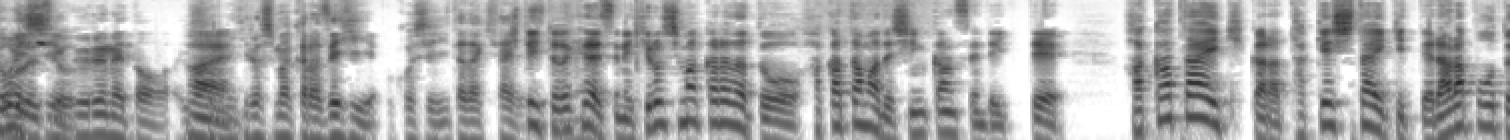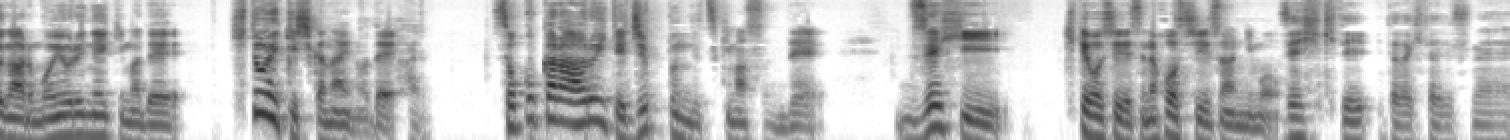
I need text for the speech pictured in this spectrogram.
美味しいグルメと、一緒はいに広島からぜひお越しいただきたいです、来ていただきたいですね。広島からだと博多まで新幹線で行って、博多駅から竹下駅ってララポートがある最寄りの駅まで一駅しかないので、はいそこから歩いて10分で着きますんで、ぜひ来てほしいですね、ホッシーさんにも。ぜひ来ていただきたいですね。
